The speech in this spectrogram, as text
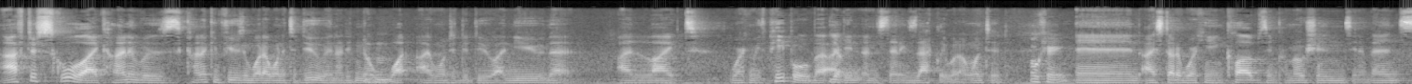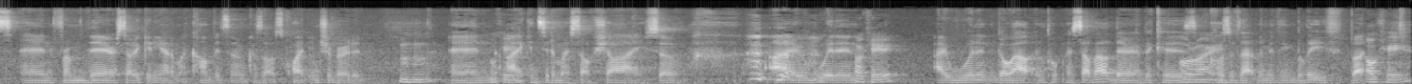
after school, I kind of was kind of confused in what I wanted to do, and I didn't know Mhm. what I wanted to do. I knew that I liked working with people, but Yep. I didn't understand exactly what I wanted. Okay. And I started working in clubs, in promotions, in events, and from there I started getting out of my comfort zone because I was quite introverted Mm-hmm. and Okay. I consider myself shy. So I wouldn't Okay. I wouldn't go out and put myself out there because Alright. because of that limiting belief. But Okay.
